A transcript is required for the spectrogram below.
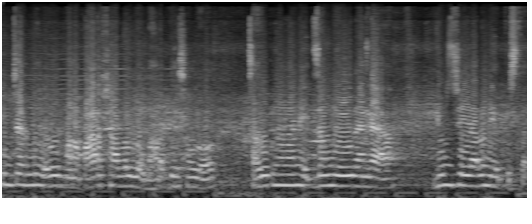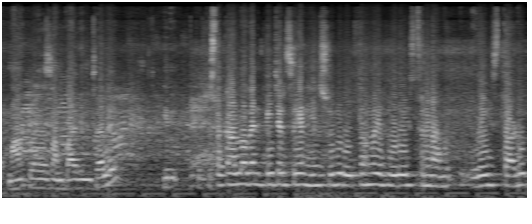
టీచర్లు మన పాఠశాలల్లో భారతదేశంలో చదువుకున్న దాన్ని ఎగ్జామ్లో ఏ విధంగా యూజ్ చేయాలో నేర్పిస్తారు. మార్కులు ఎలా సంపాదించాలి. ఇది పుస్తకాల్లో కానీ టీచర్స్ కానీ నేను సూర్యుడు ఉత్తమ వైపు ఉదయిస్తున్నాడు ఉదయిస్తాడు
